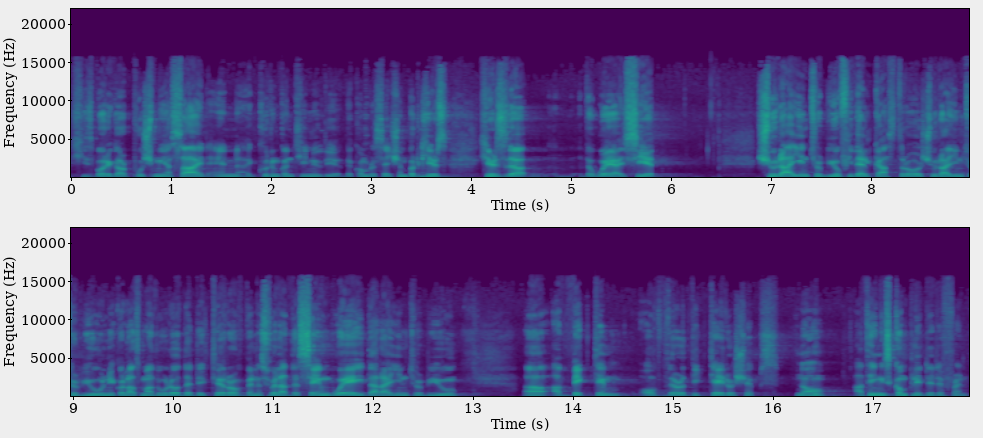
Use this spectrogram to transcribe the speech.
his bodyguard pushed me aside, and I couldn't continue the, the conversation. But here's, here's the, the way I see it. Should I interview Fidel Castro or should I interview Nicolas Maduro, the dictator of Venezuela, the same way that I interview uh, a victim of their dictatorships? No, I think it's completely different.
